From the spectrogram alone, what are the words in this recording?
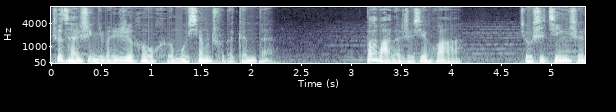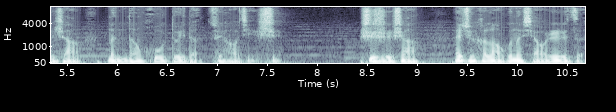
这才是你们日后和睦相处的根本。爸爸的这些话。就是精神上门当户对的最好解释。事实上，H 和老公的小日子，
